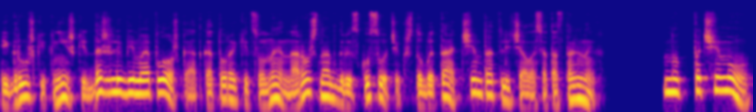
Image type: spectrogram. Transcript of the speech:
Игрушки, книжки, даже любимая плошка, от которой Кицуне нарочно отгрыз кусочек, чтобы та чем-то отличалась от остальных. «Но почему?»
